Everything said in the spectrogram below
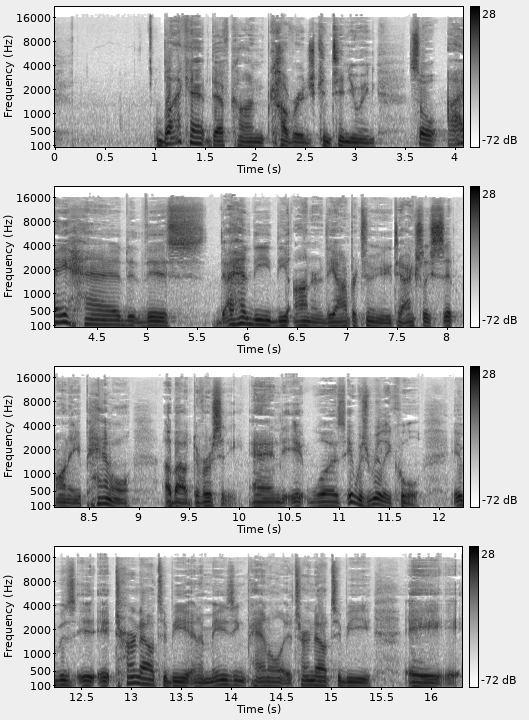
Black Hat DEF CON coverage continuing. So I had this, I had the, the honor, the opportunity to actually sit on a panel about diversity. And it was, it was really cool. It was, it, it turned out to be an amazing panel. It turned out to be a,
